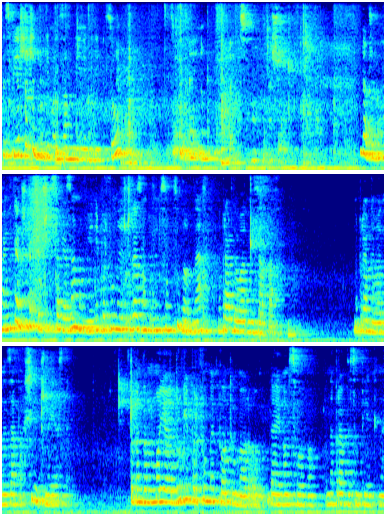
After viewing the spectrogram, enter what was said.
To jest pierwsze czy drugie moje zamówienie w lipcu? Ej, no, co? Aż. Dobrze, kochani, także tak się przedstawia zamówienie. Perfumy, jeszcze raz Wam powiem, są cudowne. Naprawdę ładny zapach. Naprawdę ładny zapach, śliczny jest. To będą moje drugie perfumy po Tomorrow. Daję Wam słowo. Naprawdę są piękne.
